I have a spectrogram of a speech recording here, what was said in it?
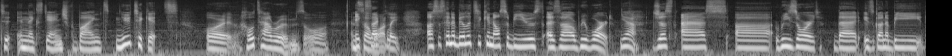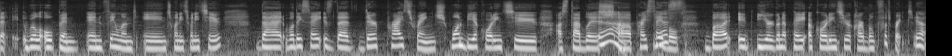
to, in exchange for buying t- new tickets or hotel rooms or and so on. exactly. Uh, sustainability can also be used as a reward. Yeah. just as a resort that is going to be that will open in Finland in 2022 that what they say is that their price range won't be according to established Yeah. uh, price table Yes. But it you're going to pay according to your carbon footprint Yeah.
